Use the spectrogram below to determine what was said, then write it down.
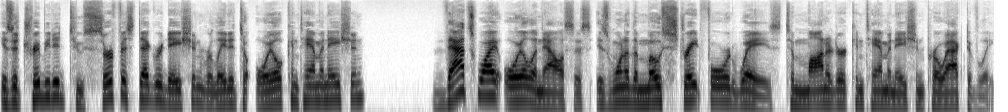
is attributed to surface degradation related to oil contamination? That's why oil analysis is one of the most straightforward ways to monitor contamination proactively.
